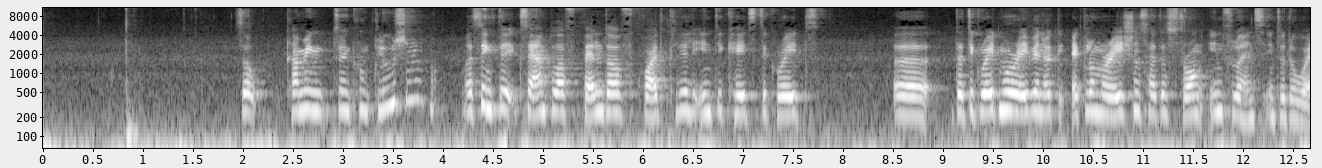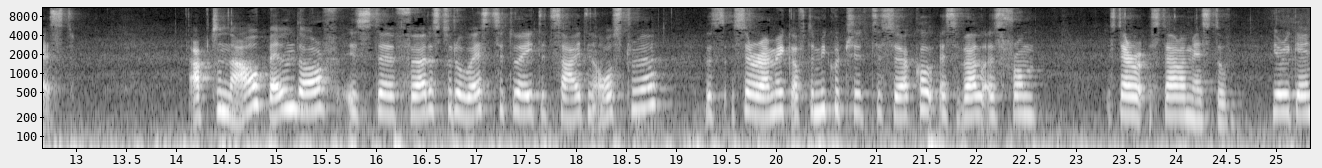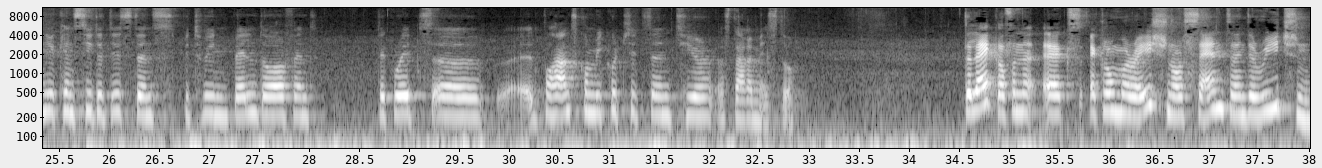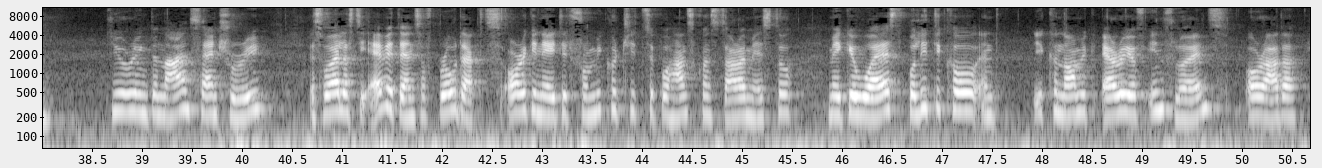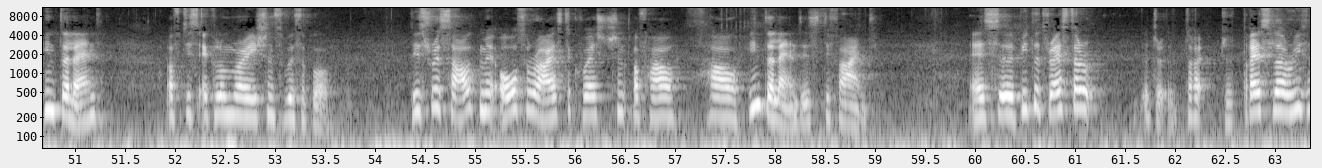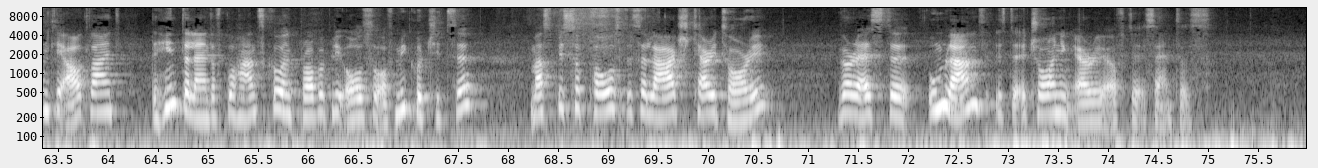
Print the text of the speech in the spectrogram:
So, coming to a conclusion, I think the example of Pellendorf quite clearly indicates the great, uh, that the Great Moravian agglomerations had a strong influence into the West. Up to now, Pellendorf is the furthest to the west situated site in Austria, with ceramic of the Mikulčice circle as well as from Stara Mesto. Here again, you can see the distance between Pellendorf and the great uh, Pohansko Mikulčice and here uh, Stare Mesto. The lack of an agglomeration or center in the region during the 9th century, as well as the evidence of products originated from Mikulčice, Pohansko, and Stare Mesto, make a vast political and economic area of influence, or rather hinterland, of these agglomerations visible. This result may also raise the question of how, how hinterland is defined. As uh, Peter Dresler, Dresler recently outlined, the hinterland of Pohansko and probably also of Mikulčice must be supposed as a large territory, whereas the Umland is the adjoining area of the centers.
